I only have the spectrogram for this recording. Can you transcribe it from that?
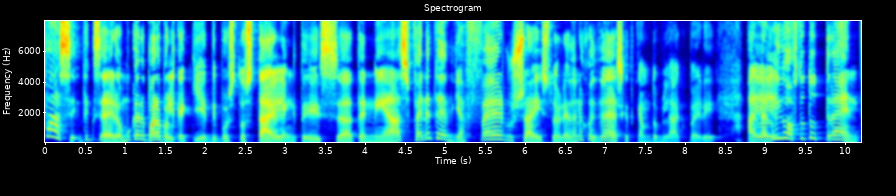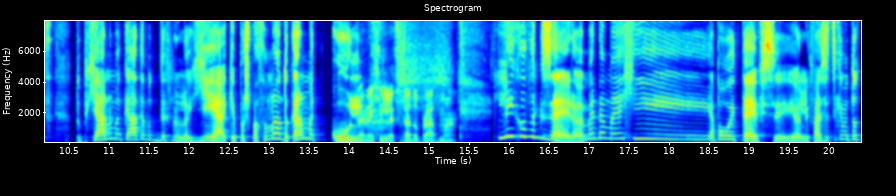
φάση, δεν ξέρω, μου έκανε πάρα πολύ κακή εντύπωση το styling της uh, ταινίας. Φαίνεται ενδιαφέρουσα η ιστορία, δεν έχω ιδέα σχετικά με τον Blackberry, αλλά λίγο αυτό το trend του πιάνουμε κάτι από την τεχνολογία και προσπαθούμε να το κάνουμε cool. Δεν έχει λεφτά το πράγμα. Λίγο δεν ξέρω. Εμένα με έχει απογοητεύσει η όλη φάση. Έτσι και με το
